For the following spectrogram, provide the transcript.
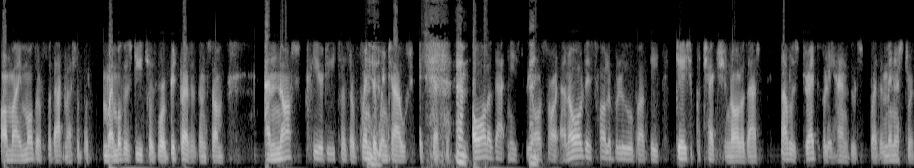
or my mother for that matter, but my mother's details were a bit better than some and not clear details of when they went out, etc. Um, all of that needs to be all sorted. And all this hullabaloo about the data protection, all of that, that was dreadfully handled by the minister.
